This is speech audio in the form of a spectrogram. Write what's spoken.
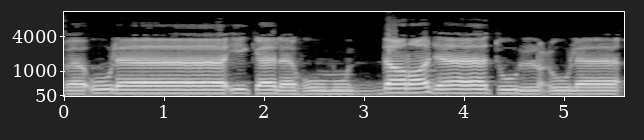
فَأُولَٰئِكَ لَهُمُ الدَّرَجَاتُ الْعُلَىٰ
